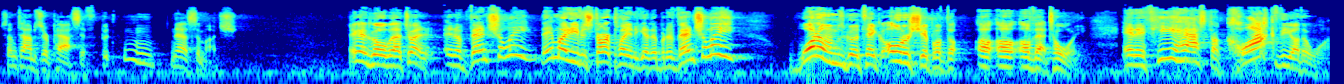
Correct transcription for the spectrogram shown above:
Sometimes they're passive, but mm, not so much. They're going to go that joint. And eventually, they might even start playing together, but eventually, one of them is going to take ownership of, the, uh, of that toy. And if he has to clock the other one,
